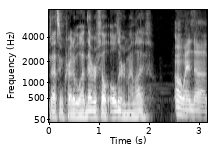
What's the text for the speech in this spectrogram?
That's incredible. I've never felt older in my life. Oh, and uh,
